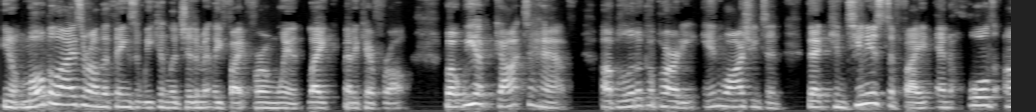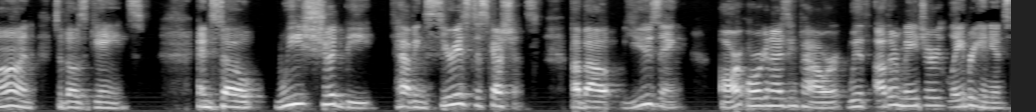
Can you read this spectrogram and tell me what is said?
you know, mobilize around the things that we can legitimately fight for and win, like Medicare for all. But we have got to have a political party in Washington that continues to fight and hold on to those gains. And so we should be having serious discussions about using our organizing power with other major labor unions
